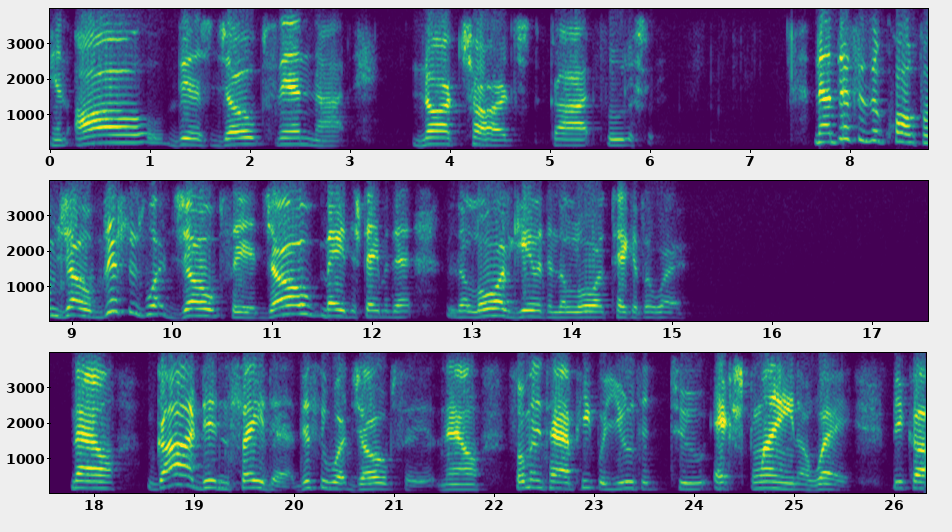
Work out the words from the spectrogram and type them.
In all this, Job sinned not, nor charged God foolishly. Now, this is a quote from Job. This is what Job said. Job made the statement that the Lord giveth and the Lord taketh away. Now, God didn't say that. This is what Job said. Now, so many times people use it to explain away. Because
